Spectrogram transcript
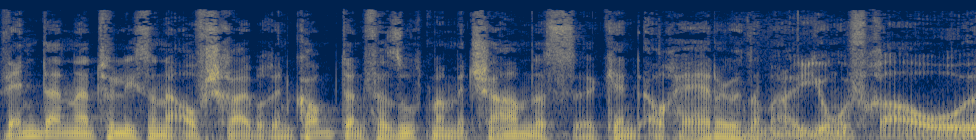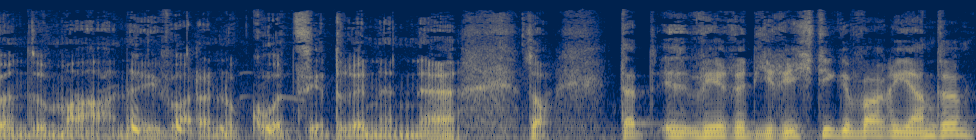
Wenn dann natürlich so eine Aufschreiberin kommt, dann versucht man mit Charme, das kennt auch Herr Hedder, sagt mal, junge Frau, hören Sie mal, ne, ich war da nur kurz hier drinnen. Ne. So, das wäre die richtige Variante.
